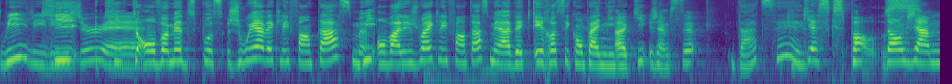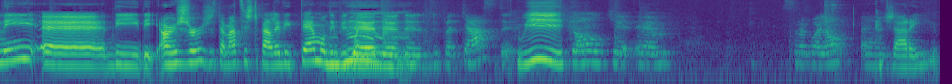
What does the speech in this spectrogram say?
Oui, les, jeux. qui- euh, qu'on va mettre du pouce. Jouer avec les fantasmes. Oui. On va aller jouer avec les fantasmes, mais avec Eros et compagnie. OK, j'aime ça. That's it. Qu'est-ce qui se passe? Donc, j'ai amené euh, des, des- un jeu, justement. Tu sais, je te parlais des thèmes au début de- Mhm. de- de- du podcast. Oui. Donc, euh, pas long. Euh, J'arrive.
